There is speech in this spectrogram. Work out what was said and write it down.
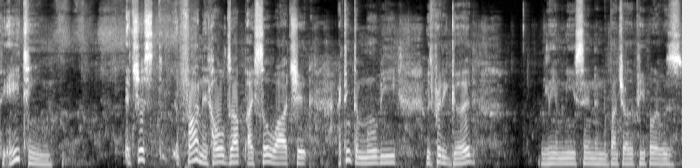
The A Team, it's just fun. It holds up. I still watch it. I think the movie was pretty good. Liam Neeson and a bunch of other people. It was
